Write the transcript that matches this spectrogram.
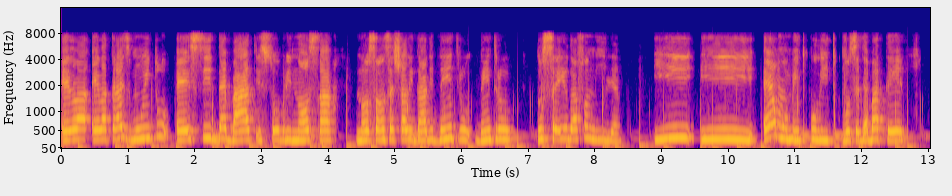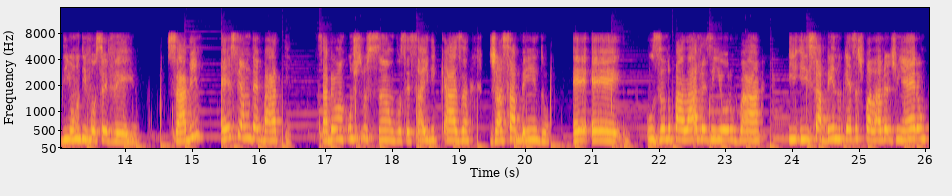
ela ela traz muito esse debate sobre nossa nossa ancestralidade dentro dentro do seio da família. E, e é um momento político você debater de onde você veio, sabe? Esse é um debate, sabe? É uma construção. Você sair de casa já sabendo, é, é, usando palavras em Yorubá e, e, sabendo que essas palavras vieram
